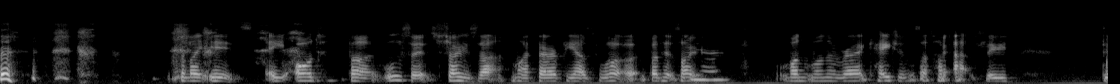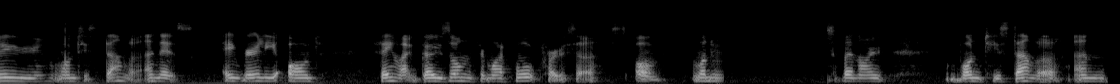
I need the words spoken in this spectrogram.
so like it's a odd, but also it shows that my therapy has worked. But it's like yeah. one one of the rare occasions that I actually do want to stammer, and it's a really odd thing that goes on through my thought process of when when I want to stammer and.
